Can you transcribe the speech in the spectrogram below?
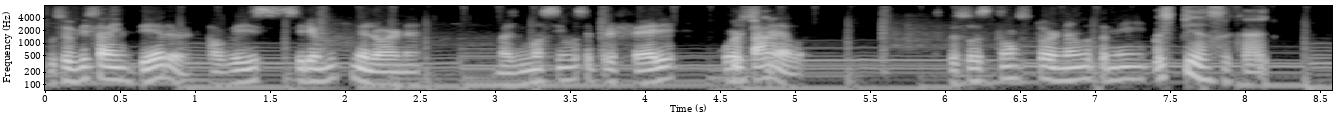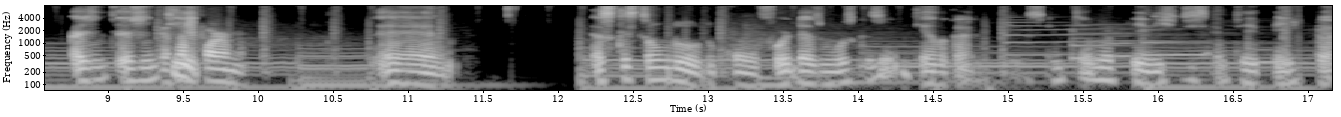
você ouvisse ela inteira, talvez seria muito melhor, né? Mas mesmo assim, você prefere cortar ela. As pessoas estão se tornando também. Mas pensa, cara. A gente. A gente dessa forma. É, essa questão do, do, conforto das músicas, eu entendo, cara. Eu sempre tenho minha playlist de sempre, de repente, pra,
